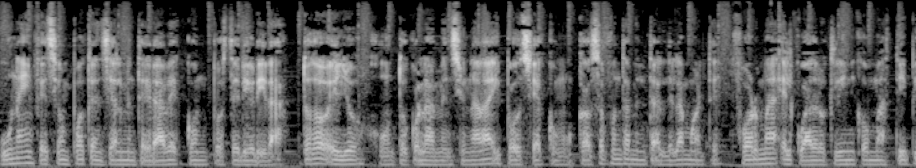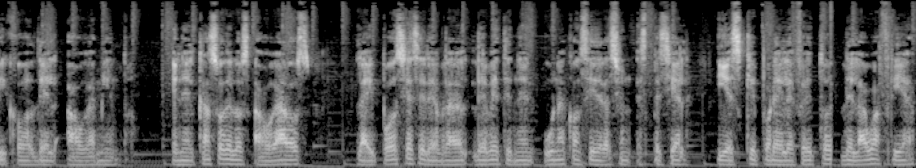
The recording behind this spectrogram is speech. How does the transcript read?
una infección potencialmente grave con posterioridad. Todo ello, junto con la mencionada hipoxia como causa fundamental de la muerte, forma el cuadro clínico más típico del ahogamiento. En el caso de los ahogados, la hipoxia cerebral debe tener una consideración especial, y es que por el efecto del agua fría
